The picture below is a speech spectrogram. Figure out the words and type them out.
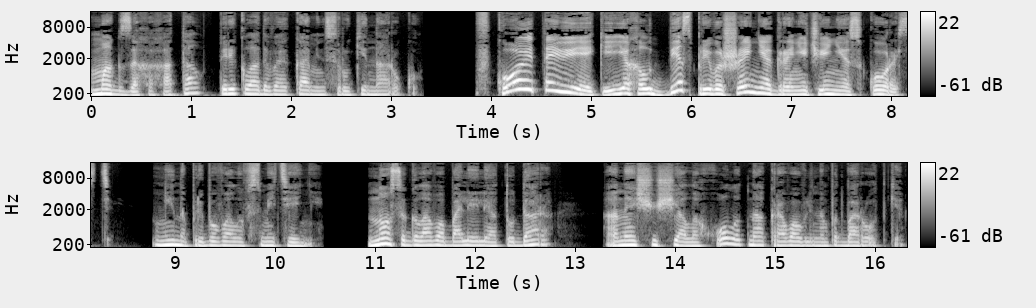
Макс захохотал, перекладывая камень с руки на руку. В кои-то веки ехал без превышения ограничения скорости. Нина пребывала в смятении. Нос и голова болели от удара. Она ощущала холод на окровавленном подбородке.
